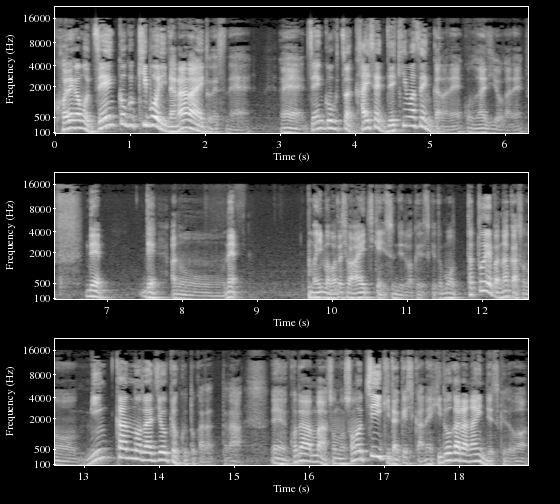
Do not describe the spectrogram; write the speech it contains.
これがもう全国規模にならないとですね、えー、全国ツアー開催できませんからね、このラジオがね。で、で、あのー、ね、まあ今私は愛知県に住んでるわけですけども、例えばなんかその民間のラジオ局とかだったら、えー、これはまあその、その地域だけしかね、広がらないんですけども、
